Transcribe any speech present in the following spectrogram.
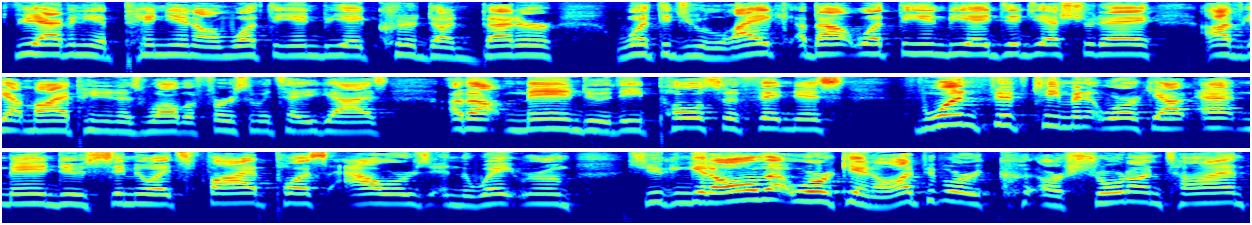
if you have any opinion on what the NBA could have done better, what did you like about what the NBA did yesterday? I've got my opinion as well. But first, let me tell you guys about Manduu, the Pulse of Fitness one 15 minute workout at Manduu simulates five plus hours in the weight room so you can get all that work in. A lot of people are, are short on time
